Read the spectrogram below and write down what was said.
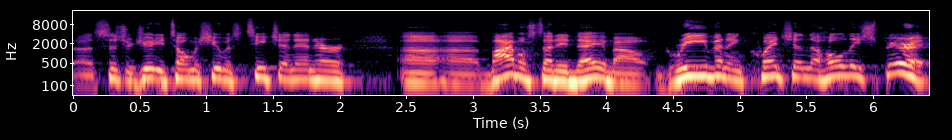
uh, Sister Judy told me she was teaching in her uh, Bible study today about grieving and quenching the Holy Spirit.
